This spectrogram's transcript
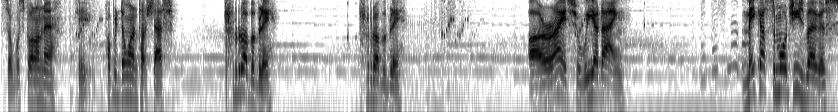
So what's going on there? Okay, probably don't want to touch that. Probably. Probably. Alright, we are dying. Make us some more cheeseburgers.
